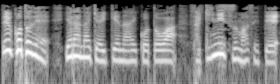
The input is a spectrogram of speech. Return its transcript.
ということで、やらなきゃいけないことは先に済ませて、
